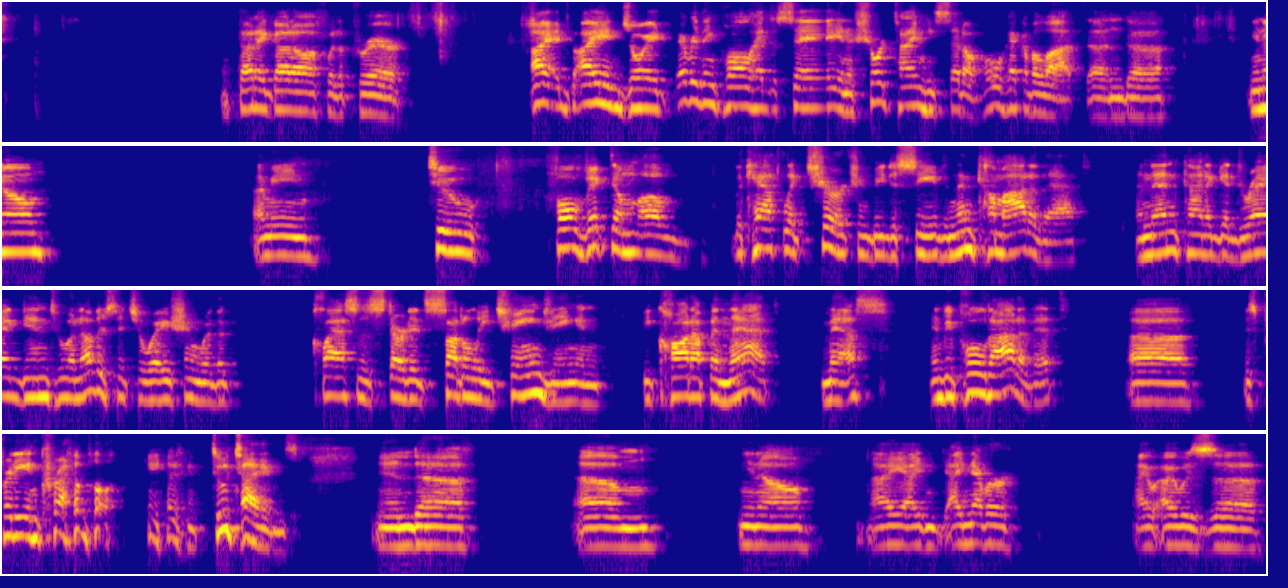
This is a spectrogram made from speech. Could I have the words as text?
I thought I got off with a prayer. I I enjoyed everything Paul had to say. In a short time, he said a whole heck of a lot, and uh, you know, I mean, to fall victim of the Catholic Church and be deceived, and then come out of that, and then kind of get dragged into another situation where the classes started subtly changing and be caught up in that mess and be pulled out of it uh, is pretty incredible. Two times. And, uh, um, you know, I, I, I never, I, I was uh,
